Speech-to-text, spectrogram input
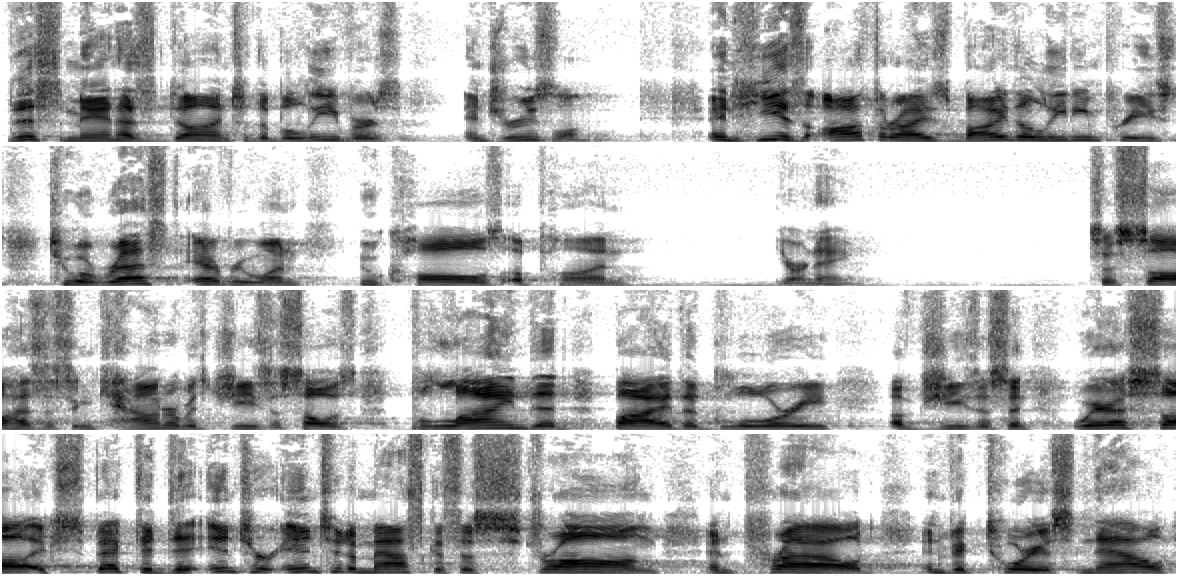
this man has done to the believers in Jerusalem and he is authorized by the leading priest to arrest everyone who calls upon your name. So Saul has this encounter with Jesus. Saul is blinded by the glory of Jesus. And whereas Saul expected to enter into Damascus as strong and proud and victorious, now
